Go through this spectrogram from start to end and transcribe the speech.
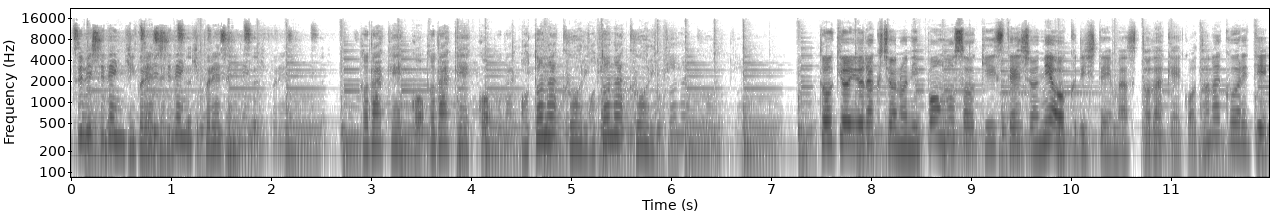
菱電機プレゼンツ。戸田恵子。戸田恵子。大人クオリティ。東京有楽町の日本放送キーステーションにお送りしています。戸田恵子大人クオリティ。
